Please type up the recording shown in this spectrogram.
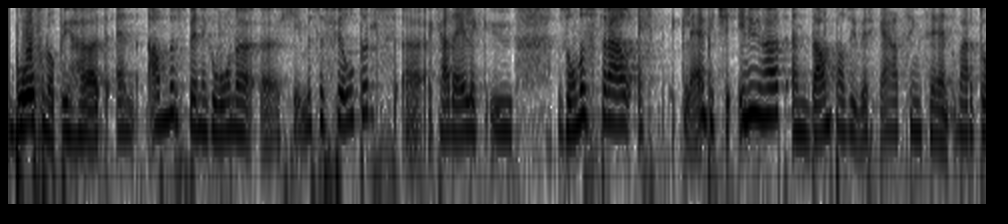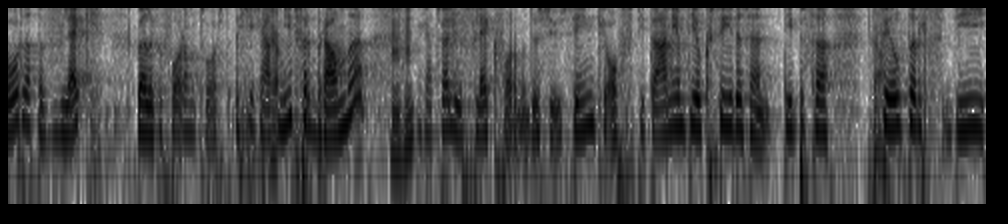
bovenop je huid. En anders bij een gewone eh, chemische filters eh, gaat eigenlijk uw zonnestraal echt een klein beetje in uw huid en dan pas uw weerkaatsing zijn, waardoor dat de vlek wel gevormd wordt. Je gaat Ja. niet verbranden, Mhm. je gaat wel uw vlek vormen. Dus uw zink of titaniumdioxide zijn typische Ja. filters die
